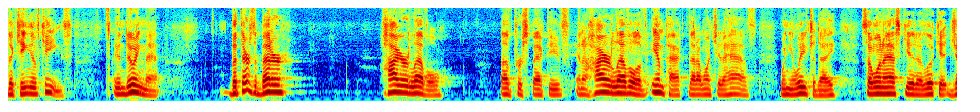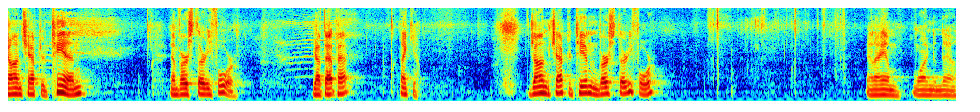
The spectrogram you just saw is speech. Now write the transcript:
the King of Kings in doing that. But there's a better, higher level of perspective and a higher level of impact that I want you to have when you leave today. So I want to ask you to look at John chapter 10 and verse 34. You got that, Pat? Thank you. John chapter 10 and verse 34. And I am winding down.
